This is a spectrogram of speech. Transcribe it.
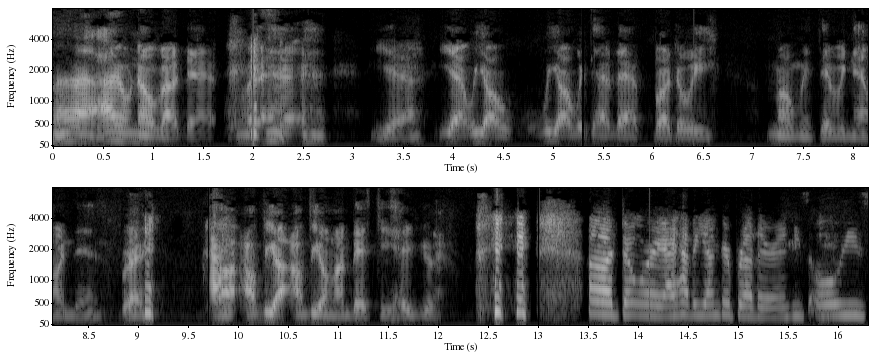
Uh, I don't know about that. yeah, yeah, we all we always have that brotherly moment every now and then, right? I'll, I'll be I'll be on my best behavior. oh, don't worry. I have a younger brother, and he's always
